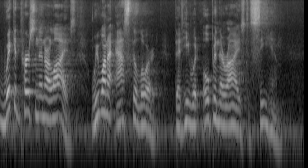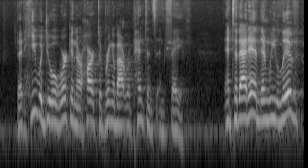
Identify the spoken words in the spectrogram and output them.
wicked person in our lives, we want to ask the Lord that He would open their eyes to see Him that He would do a work in their heart to bring about repentance and faith. And to that end, then we live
